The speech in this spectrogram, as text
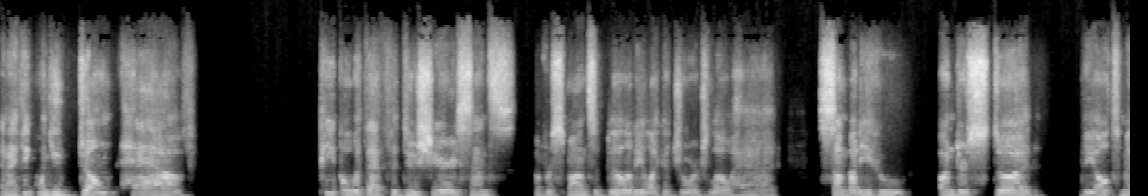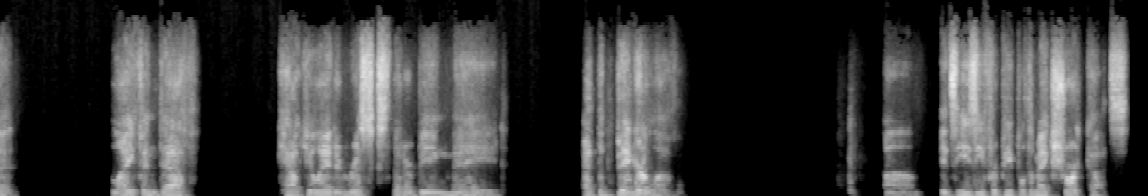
And I think when you don't have people with that fiduciary sense of responsibility like a George Low had, somebody who understood the ultimate life and death calculated risks that are being made at the bigger level, um, it's easy for people to make shortcuts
